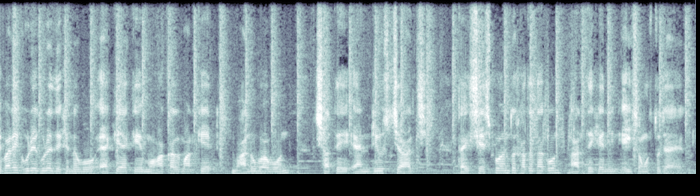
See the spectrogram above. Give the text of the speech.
এবারে ঘুরে ঘুরে দেখে নেব একে একে মহাকাল মার্কেট, ভানু ভবন, সাথে অ্যান্ড্রিউস চার্চ। তাই শেষ পর্যন্ত সাথে থাকুন আর দেখে নিন এই সমস্ত জায়গাগুলি।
